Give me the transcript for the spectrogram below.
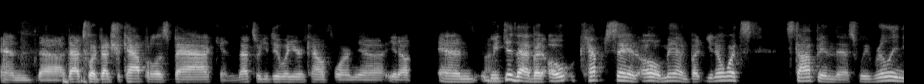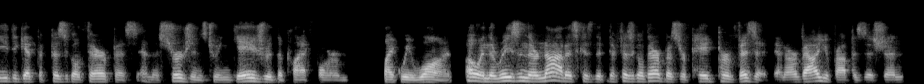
and uh, that's what venture capital is back and that's what you do when you're in california you know? And right. we did that but oh kept saying oh man but you know what's stopping this? We really need to get the physical therapists and the surgeons to engage with the platform like we want. Oh, and the reason they're not is because the, the, physical therapists are paid per visit, and our value proposition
